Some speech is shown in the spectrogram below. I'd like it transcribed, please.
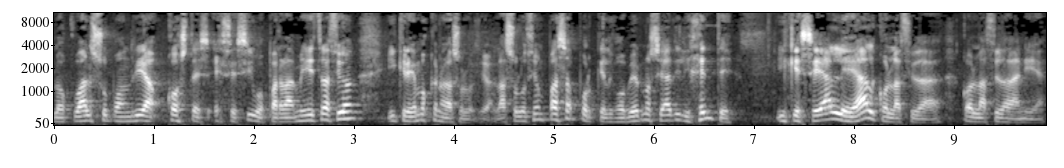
lo cual supondría costes excesivos para la Administración y creemos que no es la solución. La solución pasa porque el Gobierno sea diligente y que sea leal con la, ciudad, con la ciudadanía,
